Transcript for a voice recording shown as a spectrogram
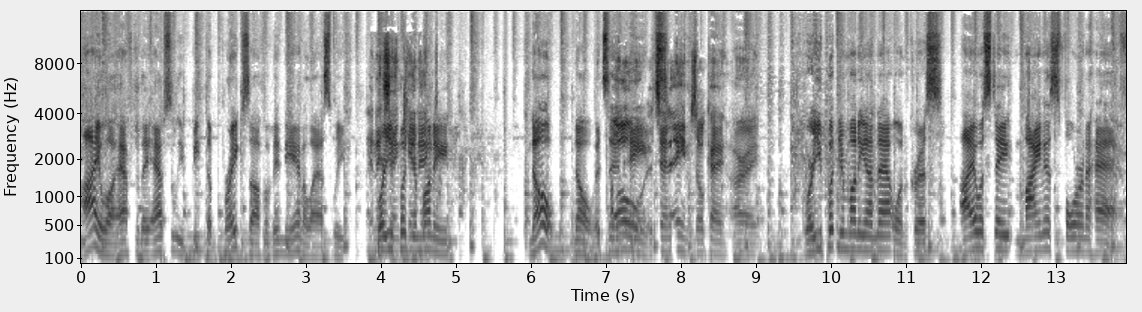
Iowa after they absolutely beat the brakes off of Indiana last week. And Where you put your money? No, no, it's in oh, Ames. it's in Ames. Okay, all right. Where are you putting your money on that one, Chris? Iowa State minus four and a half.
